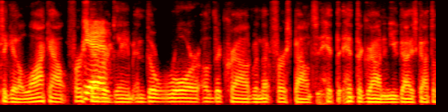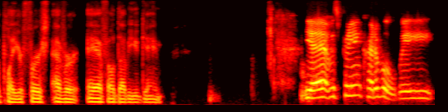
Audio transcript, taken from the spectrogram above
to get a lockout first yeah. ever game and the roar of the crowd when that first bounce hit the hit the ground and you guys got to play your first ever AFLW game. Yeah, it was pretty incredible. We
